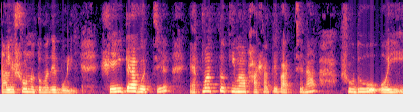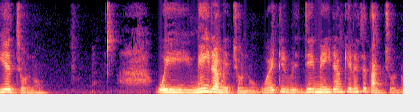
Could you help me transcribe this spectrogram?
তাহলে শোনো, তোমাদের বলি। সেইটা হচ্ছে, একমাত্র কিমা ফাঁসাতে পারছে না, শুধু ওই ইয়ের জন্য। ওই মেইডামের জন্য। ওয়াইটির যে মেইডাম কিনেছে তার জন্য।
